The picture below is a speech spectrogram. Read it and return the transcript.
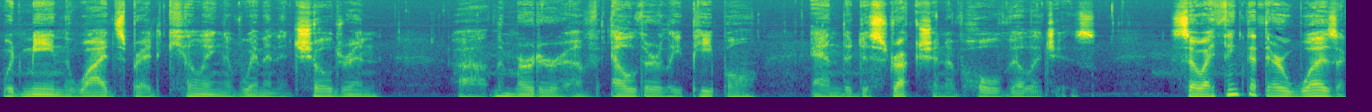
would mean the widespread killing of women and children, uh, the murder of elderly people, and the destruction of whole villages. So I think that there was a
